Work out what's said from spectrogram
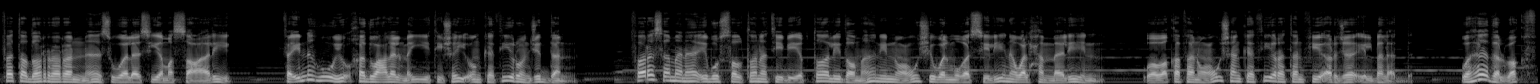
فتضرر الناس ولا سيما الصعاليك فإنه يؤخذ على الميت شيء كثير جدا. فرسم نائب السلطنة بإبطال ضمان النعوش والمغسلين والحمالين ووقف نعوشا كثيرة في أرجاء البلد. وهذا الوقف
